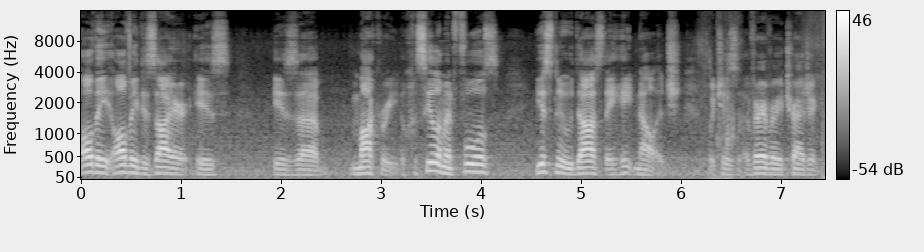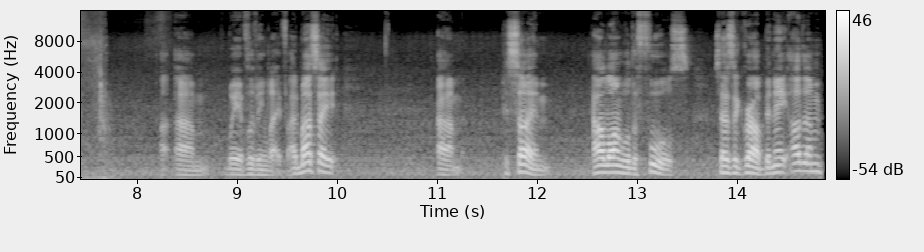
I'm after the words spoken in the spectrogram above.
all they all they desire is is uh, mockery. Chasilim and fools, yisnu udas, they hate knowledge, which is a very, very tragic uh, um, way of living life. Admasai um, pisaim, how long will the fools? Says the Gra, b'nei adam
